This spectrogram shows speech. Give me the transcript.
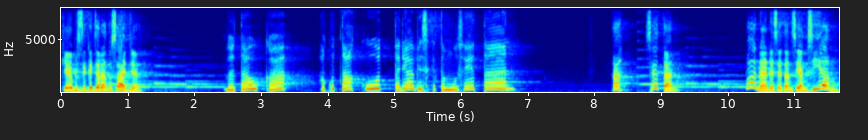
Kayak habis dikejar hantu saja. Nggak tahu kak, aku takut. Tadi habis ketemu setan. Hah? Setan? Mana ada setan siang-siang?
